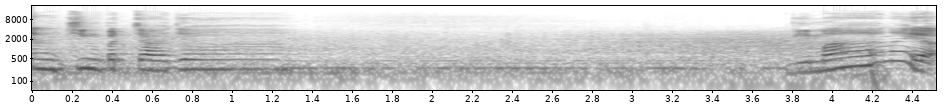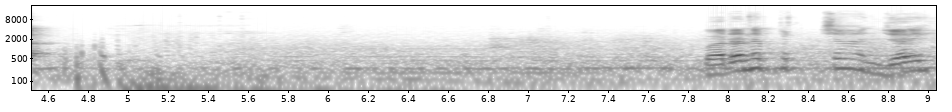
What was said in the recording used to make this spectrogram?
Anjing pecah aja. Gimana ya? Badannya pecah anjay.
